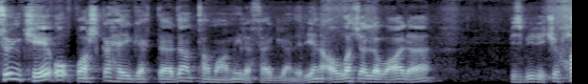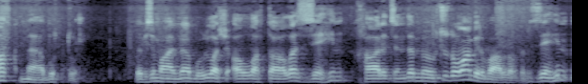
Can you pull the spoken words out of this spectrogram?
Çünki o başqa həqiqətlərdən tamamilə fərqlənir. Yəni Allah Cəllə və Alə biz bilirik ki, haqq məbuddur. Və bizim alimlər buyururlar ki, Allah Taala zehin xaricində mövcud olan bir varlıqdır. Zehin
